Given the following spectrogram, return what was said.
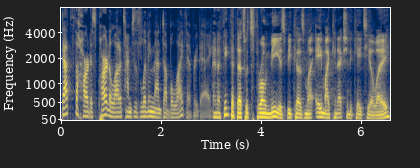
that's the hardest part. A lot of times is living that double life every day. And I think that that's what's thrown me is because my a my connection to KTLA.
